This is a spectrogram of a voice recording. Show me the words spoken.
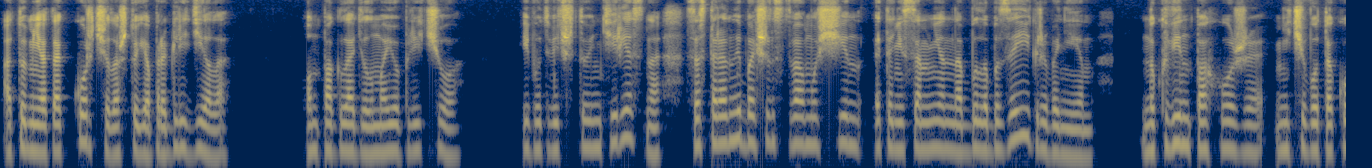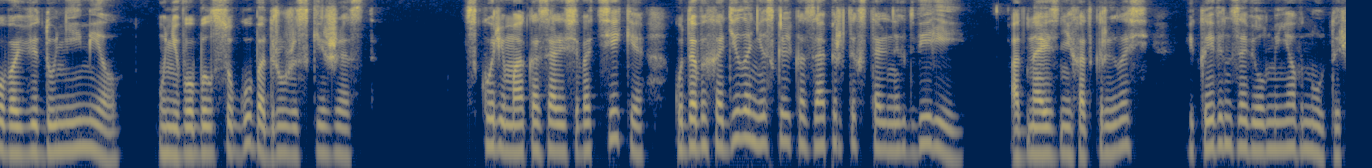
а то меня так корчило, что я проглядела. Он погладил мое плечо. И вот ведь что интересно, со стороны большинства мужчин это, несомненно, было бы заигрыванием, но Квин, похоже, ничего такого в виду не имел. У него был сугубо дружеский жест. Вскоре мы оказались в отсеке, куда выходило несколько запертых стальных дверей. Одна из них открылась, и Кевин завел меня внутрь.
